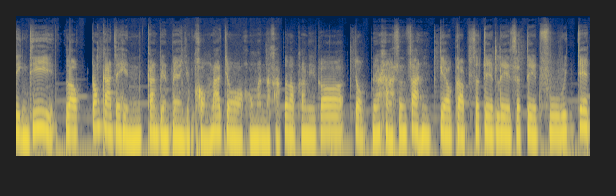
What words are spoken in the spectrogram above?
สิ่งที่เราต้องการจะเห็นการเปลี่ยนแปลงอยู่ของหน้าจอของมันนะครับสำหรับครั้งนี้ก็จบเนื้อหาสั้นๆ เกี่ยวกับ Stateless Stateful Widget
